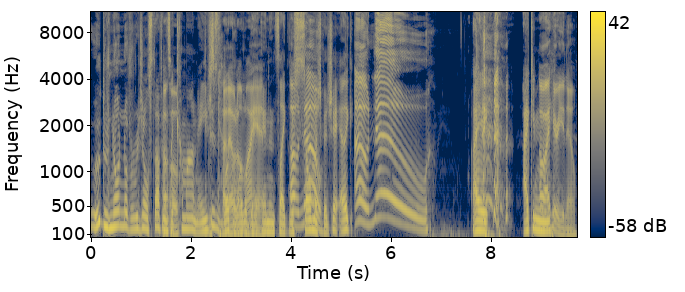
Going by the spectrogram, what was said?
"Oh, there's not enough original stuff, and it's Uh-oh. like, come on, man, you, You just just, cut look out a little bit, end. and it's like there's Oh, so much good shit. Like Oh no! I, I can. Oh, I hear you now.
